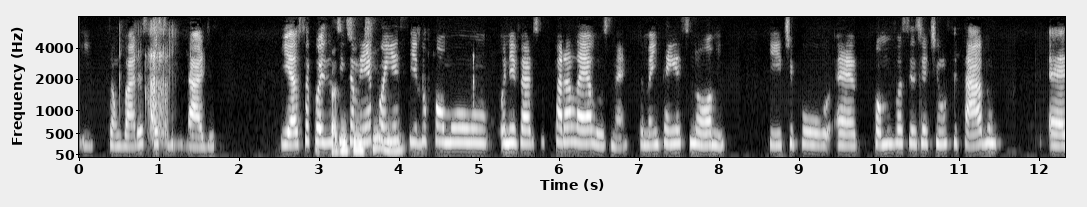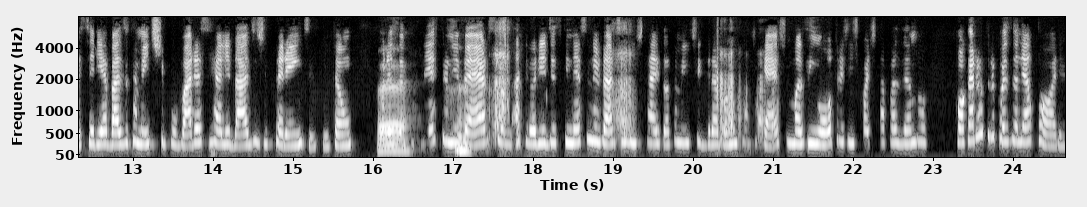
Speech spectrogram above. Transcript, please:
E são várias possibilidades. E essa coisa assim também sentido, é né? conhecido como universos paralelos, né? Também tem esse nome. Que, tipo, é, como vocês já tinham citado, é, seria basicamente, tipo, várias realidades diferentes. Então, por É, exemplo, nesse universo, a teoria diz que nesse universo a gente está exatamente gravando um podcast, mas em outro a gente pode estar fazendo qualquer outra coisa aleatória.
